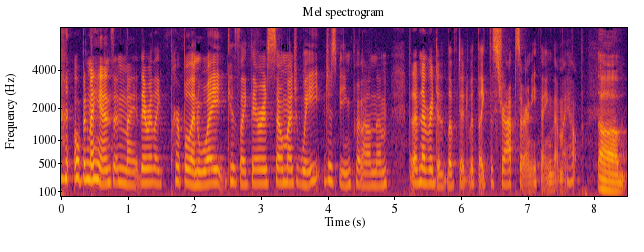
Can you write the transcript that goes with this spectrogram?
opened my hands and my they were like purple and white because like there was so much weight just being put on them, but I've never did lifted with like the straps or anything that might help. Um,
